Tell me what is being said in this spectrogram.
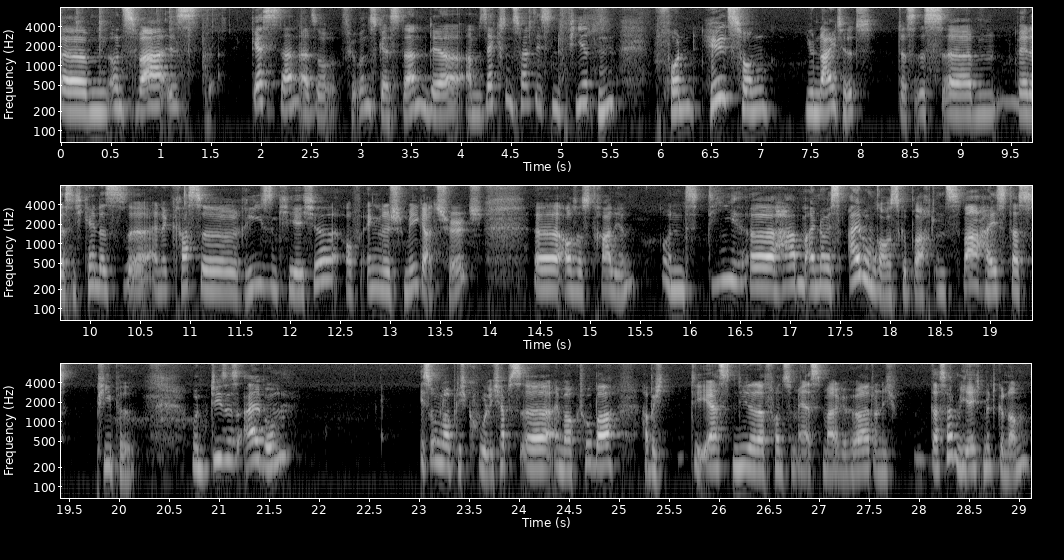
Ähm, und zwar ist gestern, also für uns gestern, der am 26.04. von Hillsong United. Das ist, ähm, wer das nicht kennt, das ist äh, eine krasse Riesenkirche, auf Englisch Megachurch äh, aus Australien. Und die äh, haben ein neues Album rausgebracht. Und zwar heißt das People. Und dieses Album ist unglaublich cool. Ich habe es äh, im Oktober, habe ich die ersten Lieder davon zum ersten Mal gehört und ich, das hat mich echt mitgenommen.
